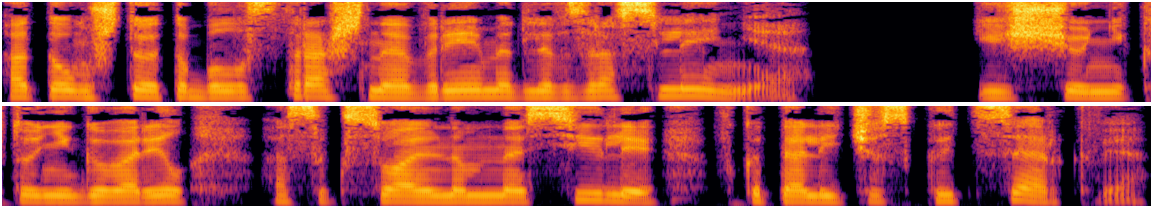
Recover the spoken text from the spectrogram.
о том, что это было страшное время для взросления. Еще никто не говорил о сексуальном насилии в католической церкви.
